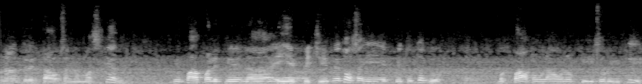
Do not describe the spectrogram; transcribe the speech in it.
100,000 na mask yan. Yung papalit ngayon na AFP chip, ito sa AFP to to, oh. Magpatong lang ako ng piso rito eh.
